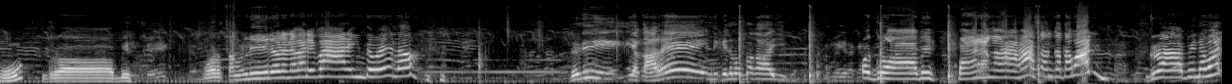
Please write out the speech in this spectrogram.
Oh, grabe. Wartang lilo na naman ni paring duel, oh. Dali, yakare, hindi ka naman makay. Oh, grabe. Parang ahas ang katawan. Grabe naman.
